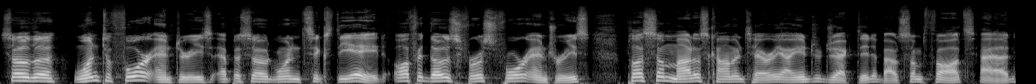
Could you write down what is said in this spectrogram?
So the 1 to 4 entries, episode 168, offered those first four entries, plus some modest commentary I interjected about some thoughts had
